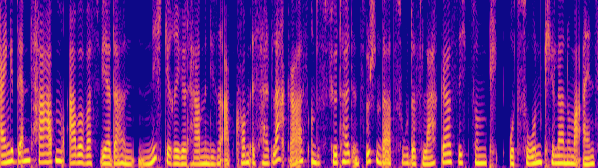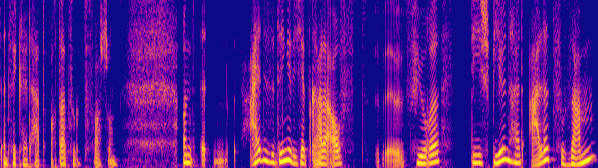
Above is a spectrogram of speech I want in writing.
eingedämmt haben. Aber was wir da nicht geregelt haben in diesem Abkommen, ist halt Lachgas und es führt halt inzwischen dazu, dass Lachgas sich zum Ozonkiller Nummer eins entwickelt hat. Auch dazu gibt es Forschung. Und äh, all diese Dinge, die ich jetzt gerade aufführe, die spielen halt alle zusammen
